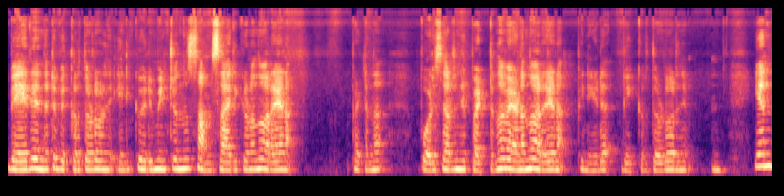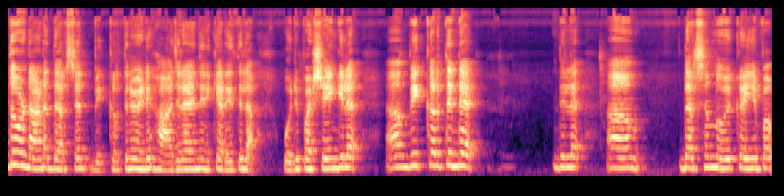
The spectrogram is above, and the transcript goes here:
വേദ എന്നിട്ട് വിക്രത്തോട് പറഞ്ഞു എനിക്ക് ഒരു മിനിറ്റ് ഒന്ന് സംസാരിക്കണമെന്ന് പറയണം. പെട്ടെന്ന് പോലീസ് പറഞ്ഞു പെട്ടെന്ന് വേണമെന്ന് പറയണം. പിന്നീട് വിക്രത്തോട് പറഞ്ഞു എന്തുകൊണ്ടാണ് ദർശൻ വിക്രത്തിന് വേണ്ടി ഹാജരായെന്ന് എനിക്കറിയത്തില്ല. ഒരു പക്ഷേങ്കിൽ വിക്രത്തിന്റെ ഇതിൽ ദർശനം നോക്കിക്കഴിഞ്ഞപ്പം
